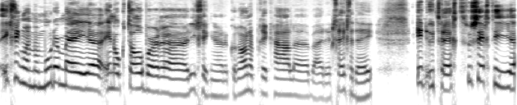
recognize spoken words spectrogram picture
Ik ging met mijn moeder mee eh, in oktober. eh, die ging eh, de coronaprik halen bij de GGD in Utrecht. Toen zegt die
